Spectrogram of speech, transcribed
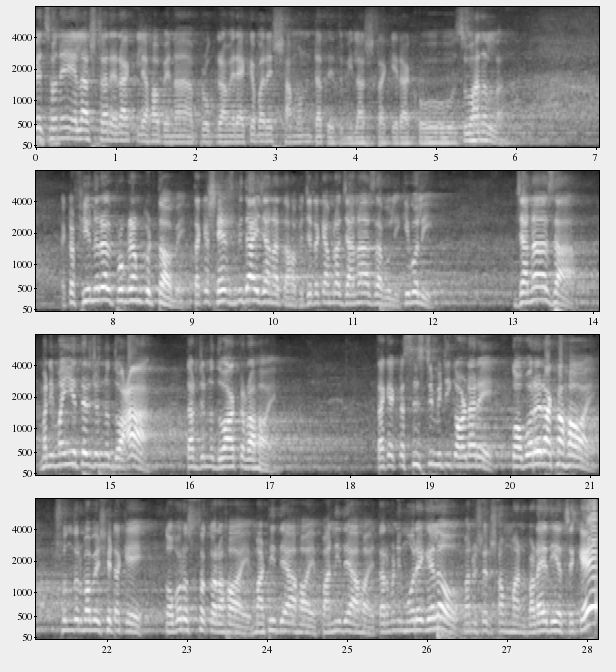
পেছনে লাশটারে রাখলে হবে না, প্রোগ্রামের একেবারে সামনটাতে তুমি লাশটাকে রাখো। সুবহানাল্লাহ। একটা ফিউনারাল প্রোগ্রাম করতে হবে, তাকে শেষ বিদায় জানাতে হবে, যেটাকে আমরা জানাজা বলি। কি বলি? জানাজা মানে মাইয়েতের জন্য দোয়া, তার জন্য দোয়া করা হয়। তাকে একটা সিস্টেমেটিক অর্ডারে কবরে রাখা হয়, সুন্দরভাবে সেটাকে কবরস্থ করা হয়, মাটি দেয়া হয়, পানি দেয়া হয়, তার মানে মরে গেলেও মানুষের সম্মান বাড়াই দিয়েছে কে?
